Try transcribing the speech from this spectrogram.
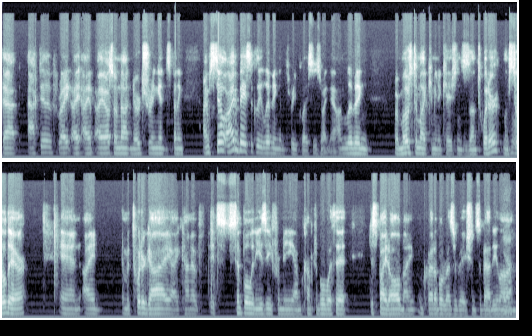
that active, right? I, I, I also am not nurturing it and spending. I'm still, I'm basically living in three places right now. I'm living or most of my communications is on Twitter. I'm still mm-hmm. there, and I am a Twitter guy. I kind of it's simple and easy for me. I'm comfortable with it, despite all my incredible reservations about Elon.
